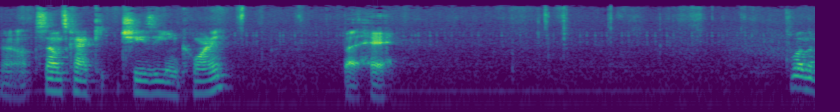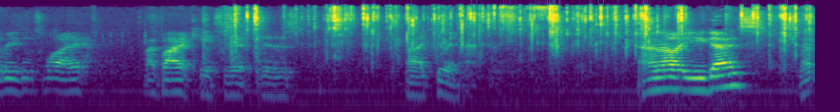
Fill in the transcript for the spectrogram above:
No, it sounds kind of cheesy and corny, but hey. It's one of the reasons why I buy a case of it is I like doing that. I don't know about you guys, but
